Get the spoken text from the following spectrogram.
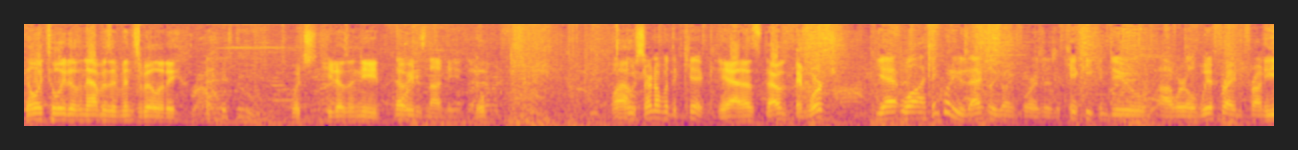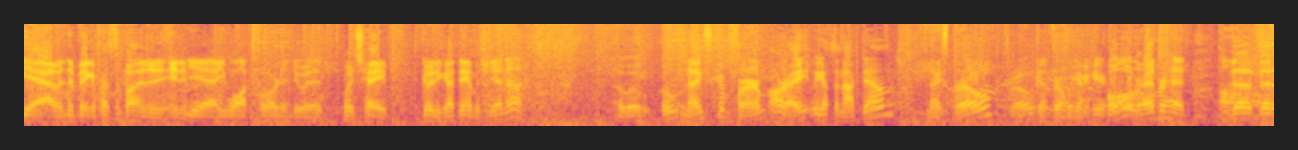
The only tool he doesn't have is invincibility, which he doesn't need. No, he does not need that. Nope. Wow. Oh, starting off with the kick. Yeah, that's, that was, it worked. Yeah, well, I think what he was actually going for is there's a kick he can do uh, where he'll whiff right in front of you. Yeah, and then Vega pressed the button and, and it, Yeah, he walked forward into it. which, hey, good, he got damage. Yeah, no. Oh, oh, oh, nice confirm. All right, we got the knockdown. Nice throw. Throw. Gonna throw him again. Here. Oh, Oh, overhead. overhead. Oh, The, the,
